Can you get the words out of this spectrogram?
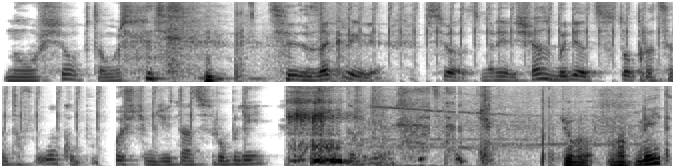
Ну все, потому что закрыли. Все, смотри, сейчас будет 100% укуп, больше, чем 19 рублей. Чё, в апгрейд?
